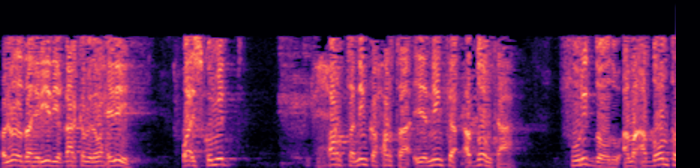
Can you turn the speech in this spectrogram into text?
culimada daahiriyadii qaar ka mid a waxay leeyihiin waa isku mid xorta ninka xorta iyo ninka addoonka ah furidoodu ama addoonta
